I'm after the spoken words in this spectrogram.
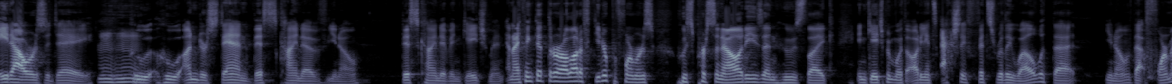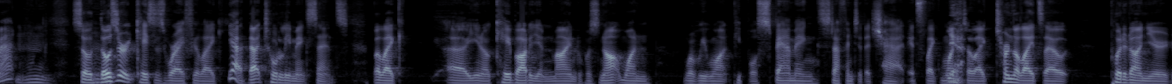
eight hours a day Mhm. who who understand this kind of you know this kind of engagement and i think that there are a lot of theater performers whose personalities and whose like engagement with audience actually fits really well with that you know that format Mhm. so Mhm. those are cases where i feel like yeah that totally makes sense but like uh, you know k body and mind was not one where we want people spamming stuff into the chat it's like one Yeah. to like turn the lights out put it on your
